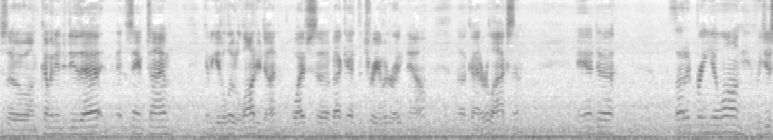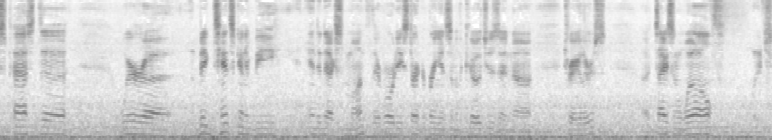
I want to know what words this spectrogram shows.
So I'm coming in to do that, and at the same time, Gonna get a load of laundry done. Wife's uh, back at the trailer right now, uh, kind of relaxing. And uh, thought I'd bring you along. We just passed uh, where uh, the big tent's gonna be into next month. They're already starting to bring in some of the coaches and uh, trailers. Tyson Wells, which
